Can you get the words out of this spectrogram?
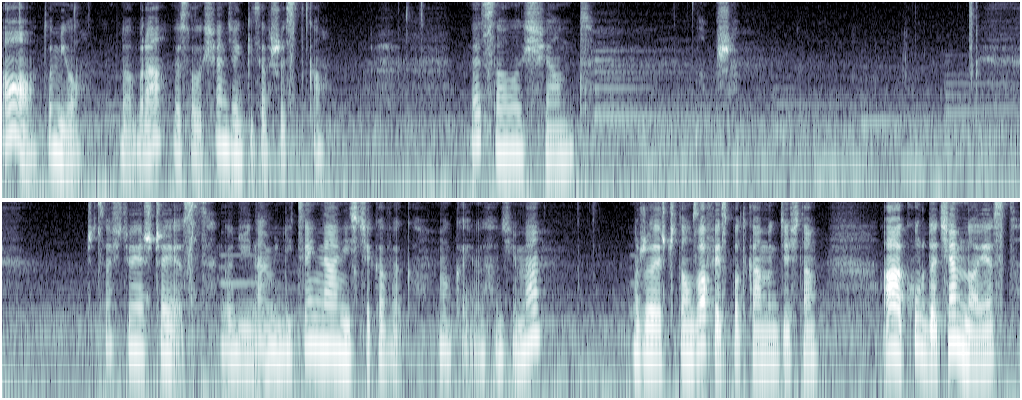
O, to miło. Dobra, wesołych świąt, dzięki za wszystko. Wesołych świąt. Dobrze. Czy coś tu jeszcze jest? Godzina milicyjna, nic ciekawego. Okej, wychodzimy. Może jeszcze tą Zofię spotkamy gdzieś tam. A, kurde, ciemno jest.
